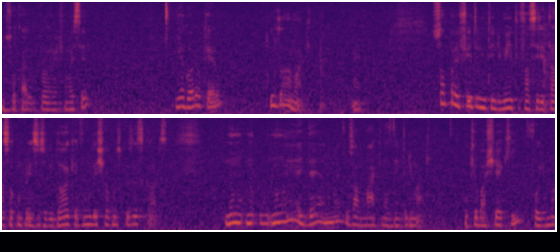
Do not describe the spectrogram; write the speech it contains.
no seu caso provavelmente não vai ser. E agora eu quero usar a máquina. Né? Só para efeito de entendimento e facilitar a sua compreensão sobre Docker, vamos deixar algumas coisas claras. Não, não, não é a ideia, não é usar máquinas dentro de máquina. O que eu baixei aqui foi uma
